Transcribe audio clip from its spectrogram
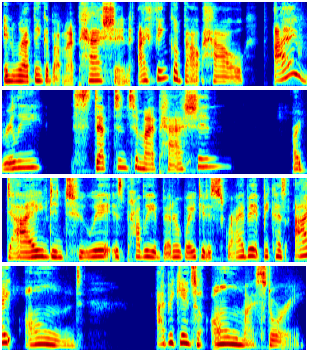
and when I think about my passion, I think about how I really stepped into my passion or dived into it is probably a better way to describe it because I owned, I began to own my story.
